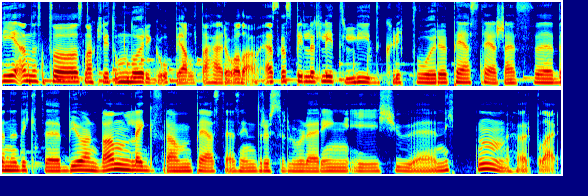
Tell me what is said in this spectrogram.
Vi er nødt til å snakke litt om Norge oppi alt det her òg, da. Jeg skal spille et lite lydklipp hvor PST-sjef Benedikte Bjørnland legger fram PST sin trusselvurdering i 2019. Hør på det her.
